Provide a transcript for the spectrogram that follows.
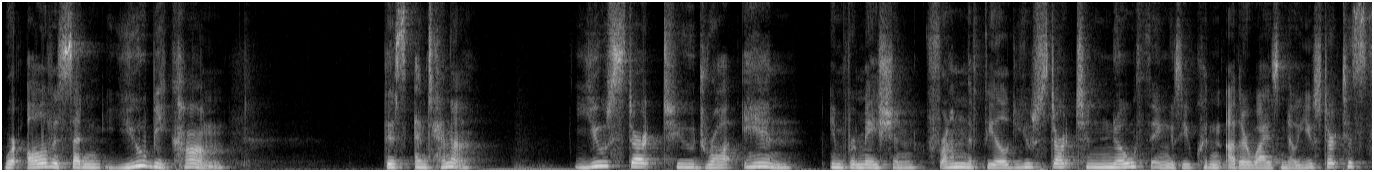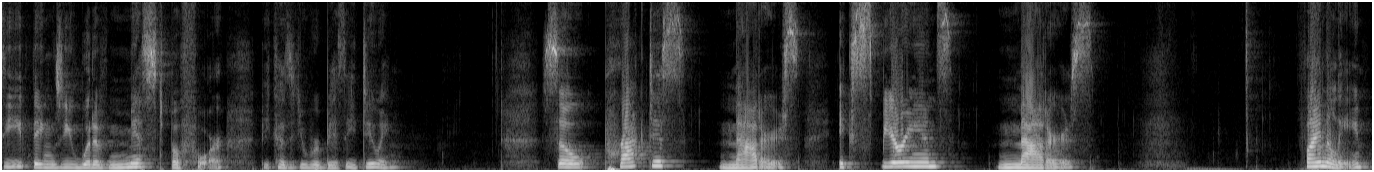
where all of a sudden you become this antenna. You start to draw in information from the field. You start to know things you couldn't otherwise know. You start to see things you would have missed before because you were busy doing. So, practice matters, experience matters. Finally,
